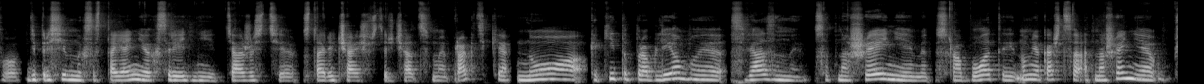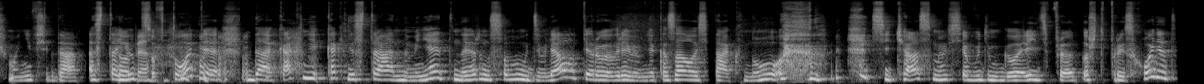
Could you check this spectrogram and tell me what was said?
в депрессивных состояниях средней тяжести стали чаще встречаться в моей практике. Но какие-то проблемы связаны с отношениями, с работой. Ну, мне кажется, отношения, в общем, они всегда остаются в топе. Да, как ни, как ни странно. Меня это, наверное, само удивляло первое время. Мне казалось, так, ну, сейчас мы все будем говорить про то, что происходит,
